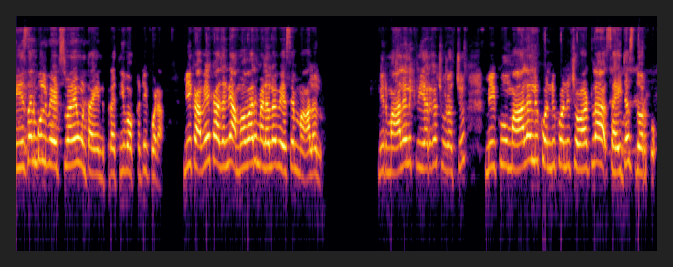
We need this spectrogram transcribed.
రీజనబుల్ రేట్స్లోనే ఉంటాయండి ప్రతి ఒక్కటి కూడా. మీకు అవే కాదండి అమ్మవారి మెడలో వేసే మాలలు. మీరు మాలలు క్లియర్గా చూడొచ్చు. మీకు మాలలు కొన్ని కొన్ని చోట్ల సైజెస్ దొరకవు.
